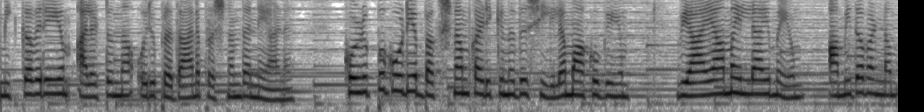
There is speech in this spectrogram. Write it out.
മിക്കവരെയും അലട്ടുന്ന ഒരു പ്രധാന പ്രശ്നം തന്നെയാണ്. കൊഴുപ്പ് കൂടിയ ഭക്ഷണം കഴിക്കുന്നത് ശീലമാക്കുകയും വ്യായാമമില്ലായ്മയും അമിതവണ്ണം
